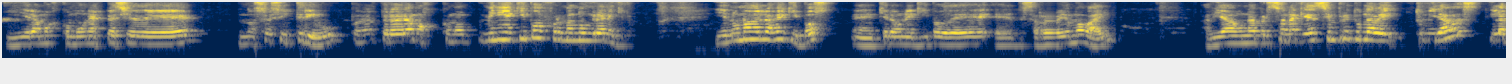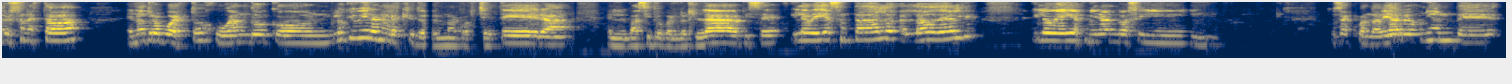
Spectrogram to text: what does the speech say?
y éramos como una especie de, no sé si tribu, pero éramos como mini equipos formando un gran equipo. Y en uno de los equipos eh, que era un equipo de eh, desarrollo mobile, había una persona que siempre tú la veías, tú mirabas y la persona estaba en otro puesto jugando con lo que hubiera en el escritorio, una corchetera, el vasito con los lápices, y la veías sentada al, lado de alguien y lo veías mirando así. Entonces, cuando había reunión de,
